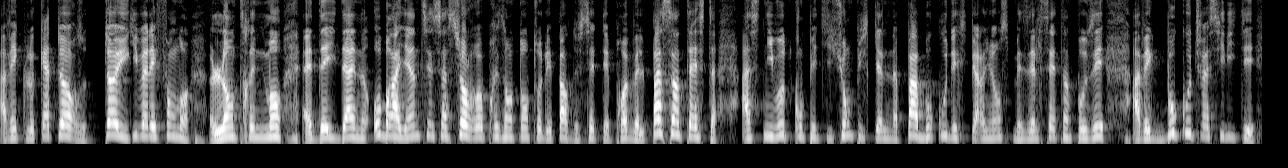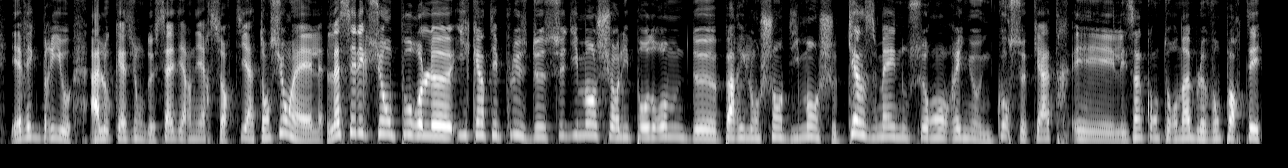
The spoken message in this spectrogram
avec le 14, Toy, qui va défendre l'entraînement d'Aidan O'Brien, c'est sa seule représentante au départ de cette épreuve, elle passe un test à ce niveau de compétition, puisqu'elle n'a pas beaucoup d'expérience, mais elle s'est imposée avec beaucoup de facilité et avec brio à l'occasion de sa dernière sortie. Attention à elle. La sélection pour le IQT Plus de ce dimanche sur l'hippodrome de Paris-Longchamp, dimanche 15 mai, nous serons en réunion une course 4 et les incontournables vont porter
